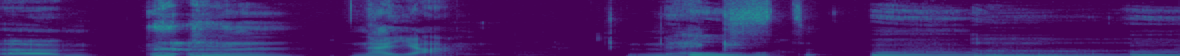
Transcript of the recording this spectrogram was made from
Ähm, naja. Next. Uh. Uh. Uh.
